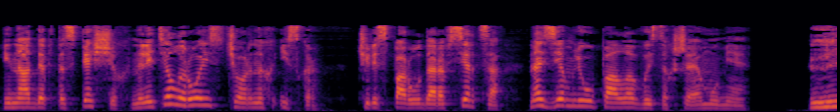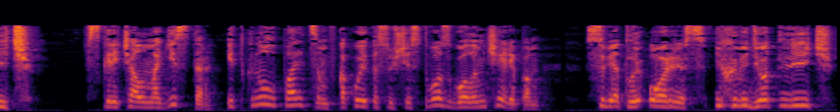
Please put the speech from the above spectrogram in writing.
и на адепта спящих налетел рой из черных искр. Через пару ударов сердца на землю упала высохшая мумия. «Лич!» — вскричал магистр и ткнул пальцем в какое-то существо с голым черепом. «Светлый Орис! Их ведет Лич!»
